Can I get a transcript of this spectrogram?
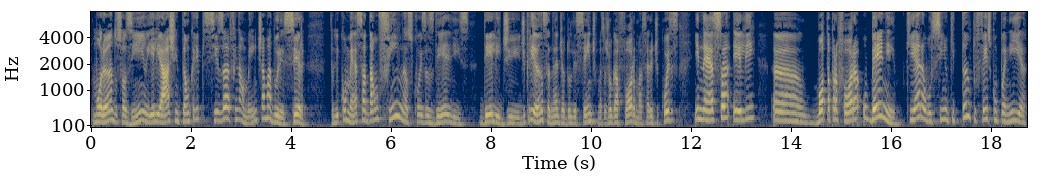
morando sozinho e ele acha então que ele precisa finalmente amadurecer. Então ele começa a dar um fim nas coisas deles, dele de, de criança, né, de adolescente, começa a jogar fora uma série de coisas e nessa ele uh, bota para fora o Benny, que era o ursinho que tanto fez companhia,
